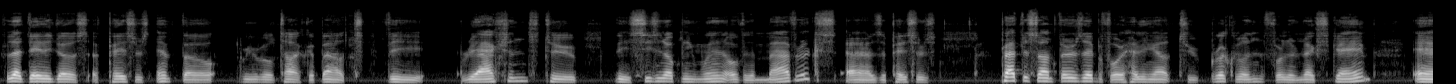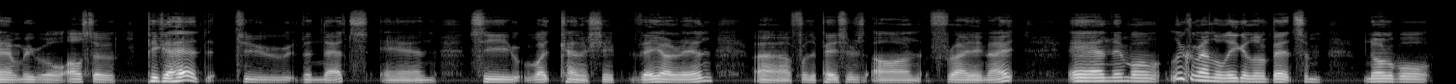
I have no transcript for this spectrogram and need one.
for that daily dose of Pacers info, we will talk about the reactions to the season opening win over the Mavericks as the Pacers practice on Thursday before heading out to Brooklyn for their next game. And we will also peek ahead to the Nets and see what kind of shape they are in uh, for the Pacers on Friday night. And then we'll look around the league a little bit, some notable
